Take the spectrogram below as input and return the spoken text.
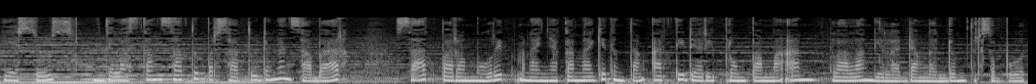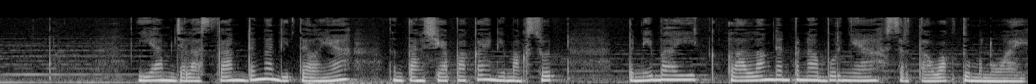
Yesus menjelaskan satu persatu dengan sabar saat para murid menanyakan lagi tentang arti dari perumpamaan lalang di ladang gandum tersebut. Ia menjelaskan dengan detailnya tentang siapakah yang dimaksud benih baik, lalang dan penaburnya, serta waktu menuai.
